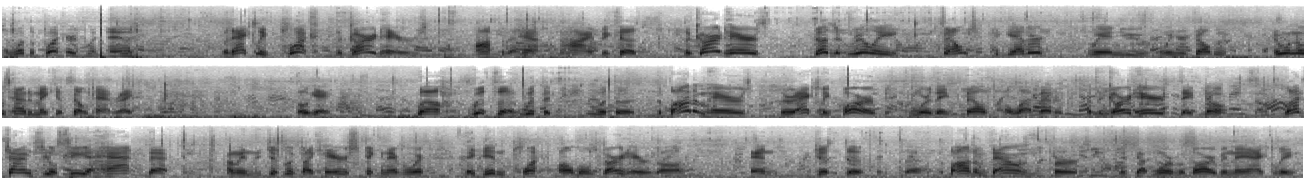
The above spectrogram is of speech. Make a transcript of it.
And what the pluckers would do would actually pluck the guard hairs off of the, the hide because the guard hairs doesn't really felt together when you when you're felting. Everyone knows how to make a felt hat, right? Okay. Well, with the with the with the the bottom hairs, they're actually barbed where they felt a lot better. But the guard hairs, they don't. A lot of times you'll see a hat that, I mean, it just looks like hairs sticking everywhere. They didn't pluck all those guard hairs off, and just the the, the bottom down fur, it's got more of a barb, and they actually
